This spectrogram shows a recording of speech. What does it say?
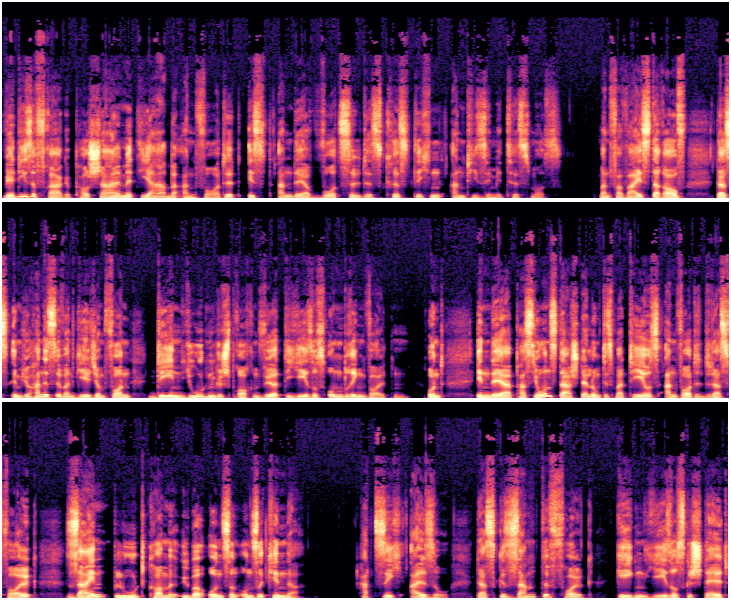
Wer diese Frage pauschal mit Ja beantwortet, ist an der Wurzel des christlichen Antisemitismus. Man verweist darauf, dass im Johannesevangelium von den Juden gesprochen wird, die Jesus umbringen wollten. Und in der Passionsdarstellung des Matthäus antwortete das Volk, sein Blut komme über uns und unsere Kinder. Hat sich also das gesamte Volk gegen Jesus gestellt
